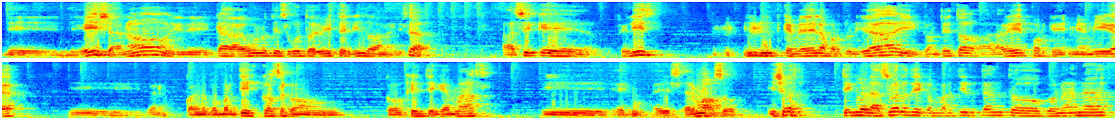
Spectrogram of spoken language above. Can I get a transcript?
de, ella, ¿no? Y de cada uno tiene su punto de vista, es lindo de analizar. Así que feliz que me dé la oportunidad y contento a la vez porque es mi amiga y bueno, cuando compartís cosas con, con gente que amas y es, es hermoso. Y yo tengo la suerte de compartir tanto con Ana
